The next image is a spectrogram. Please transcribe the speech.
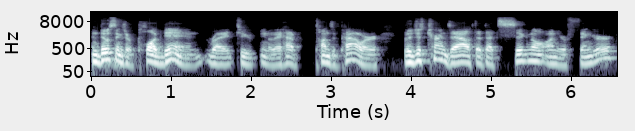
and those things are plugged in, right? To, you know, they have tons of power, but it just turns out that that signal on your finger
